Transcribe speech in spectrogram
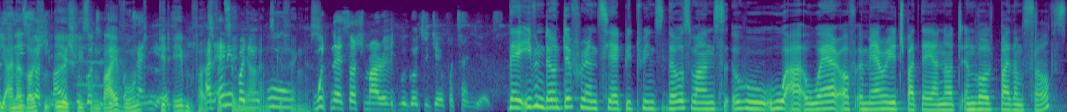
die einer solchen Eheschließung beiwohnt, geht ebenfalls für zehn Jahre ins Gefängnis. They even don't differentiate between those ones who, who are aware of a marriage but they are not involved by themselves.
